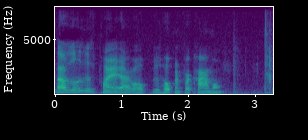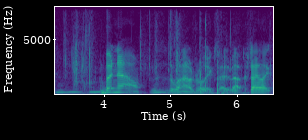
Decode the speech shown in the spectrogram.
I was a little disappointed. I was hoping for caramel. But now, this is the one I was really excited about because I like,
